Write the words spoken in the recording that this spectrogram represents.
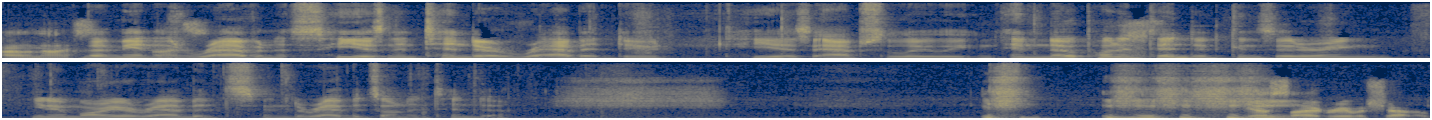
Oh, nice. That man Nice. is ravenous. He is Nintendo rabid, dude. He is absolutely, and no pun intended, considering you know Mario Rabbids and the Rabbids on Nintendo. Yes, I agree with Shadow.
